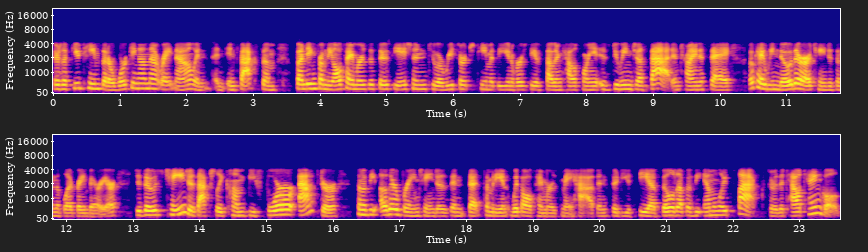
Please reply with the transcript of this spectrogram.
There's a few teams that are working on that right now. And, and in fact some funding from the alzheimer's association to a research team at the university of southern california is doing just that and trying to say okay we know there are changes in the blood brain barrier. Did those changes actually come before or after some of the other brain changes in, that somebody with Alzheimer's may have. And so do you see a buildup of the amyloid plaques or the tau tangles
